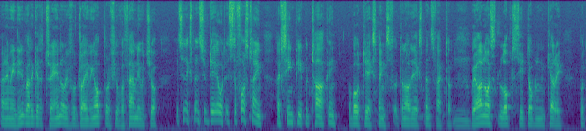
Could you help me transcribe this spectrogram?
And I mean, you've got to get a train, or if you're driving up, or if you have a family with you, it's an expensive day out. It's the first time I've seen people talking about the expense, you know, the expense factor. Mm. We all know it's love to see Dublin and Kerry, but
